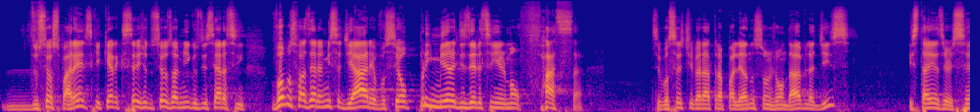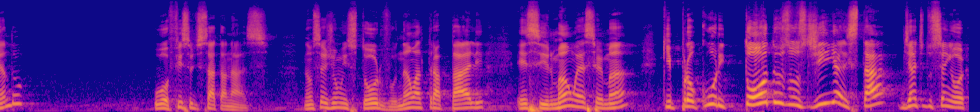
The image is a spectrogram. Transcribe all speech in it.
dos seus parentes, que quer que seja dos seus amigos, disser assim: vamos fazer a missa diária, você é o primeiro a dizer assim, irmão, faça. Se você estiver atrapalhando, São João Dávila diz: está exercendo o ofício de Satanás. Não seja um estorvo, não atrapalhe esse irmão, essa irmã, que procure todos os dias estar diante do Senhor.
